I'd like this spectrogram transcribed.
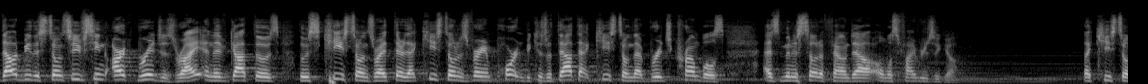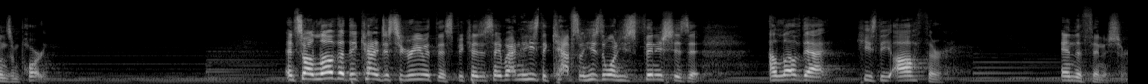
that would be the stone. So you've seen arc bridges, right? And they've got those those keystones right there. That keystone is very important because without that keystone, that bridge crumbles, as Minnesota found out almost five years ago. That keystone's important. And so I love that they kind of disagree with this because they say, well, he's the capstone, he's the one who finishes it. I love that he's the author and the finisher.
